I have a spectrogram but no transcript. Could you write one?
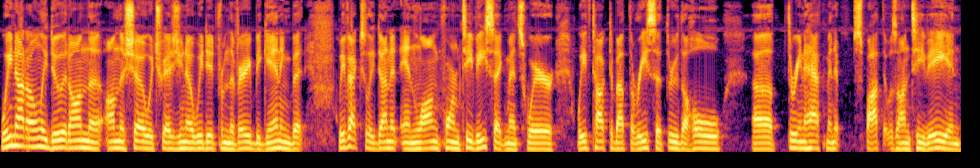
we not only do it on the on the show, which as you know we did from the very beginning, but we've actually done it in long form TV segments where we've talked about the RISA through the whole uh, three and a half minute spot that was on TV. And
